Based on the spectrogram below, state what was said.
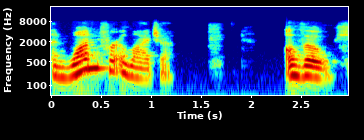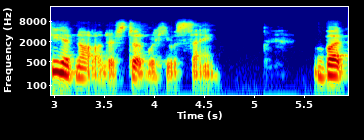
and one for Elijah. Although he had not understood what he was saying. But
